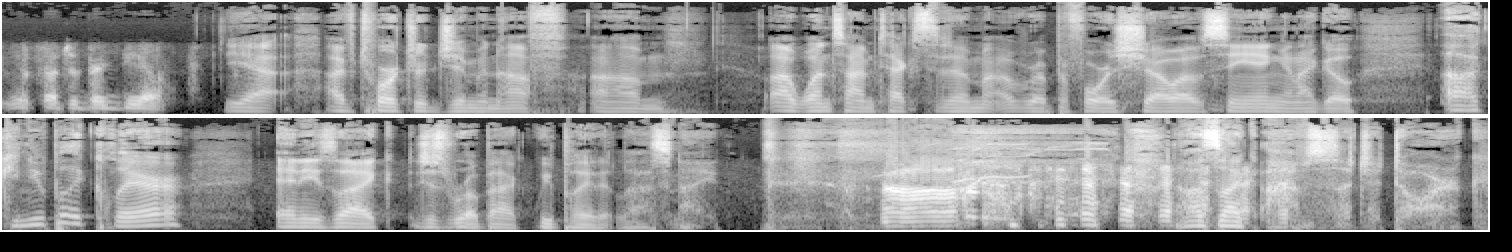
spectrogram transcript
was such a big deal Yeah, I've tortured Jim enough. Um, I one time texted him uh, right before his show I was seeing, and I go, uh, "Can you play Claire?" And he's like, "Just wrote back, we played it last night." uh, I was like, "I'm such a dork,"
